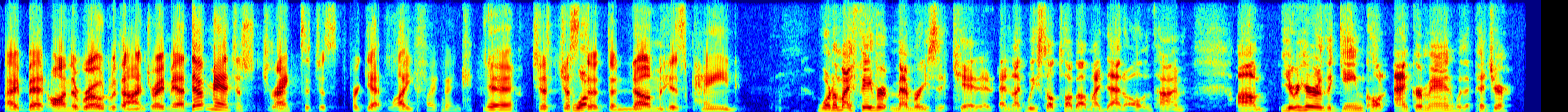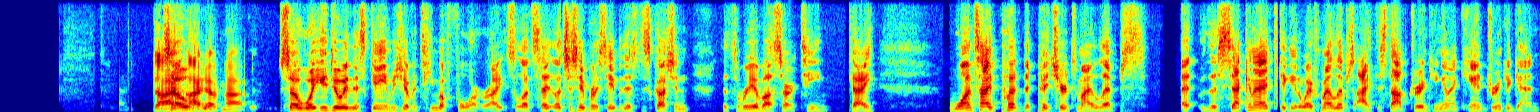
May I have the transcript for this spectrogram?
I bet on the road with Andre, man, that man just drank to just forget life. I think Yeah. just just What- to, to numb his pain. One of my favorite memories as a kid, and, and like we still talk about my dad all the time. Um, you ever hear of the game called Anchorman with a pitcher? I, So- I have not. So what you do in this game is you have a team of four, right? So let's say let's just say for the sake of this discussion, the three of us are a team. Okay. Once I put the pitcher to my lips, the second I take it away from my lips, I have to stop drinking and I can't drink again.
